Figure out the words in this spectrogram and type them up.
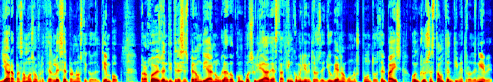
Y ahora pasamos a ofrecerles el pronóstico del tiempo. Para el jueves 23 se espera un día nublado con posibilidad de hasta 5 milímetros de lluvia en algunos puntos del país o incluso hasta un centímetro de nieve.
